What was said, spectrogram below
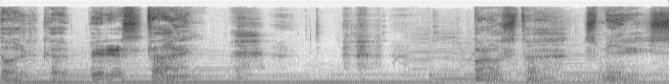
Только перестань. Просто смирись.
